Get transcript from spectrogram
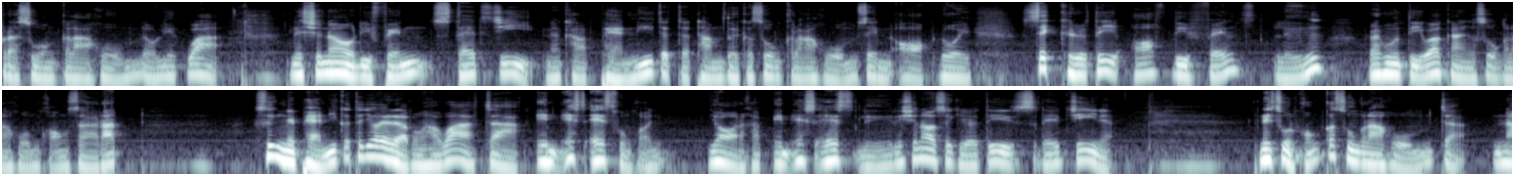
กระทรวงกลาโหม เราเรียกว่า National Defense Strategy นะครับแผนนี้จะจะทำโดยกระทรวงกลาโหมเซ็นออกโดย Secretary of Defense หรือรัฐมนตรีว่าการกระทรวงกลาโหมของสหรัฐซึ่งในแผนนี้ก็จะย่อยระดับลงมาว่าจาก NSS ผมขอ ย่อนะครับ NSS หรือ National Security Strategy เนี่ย ในส่วนของกระทรวงกลาโหมจะน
